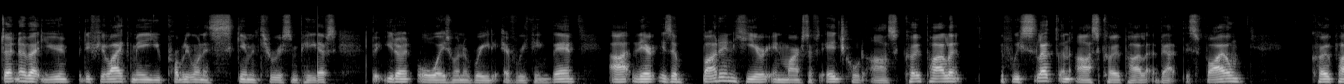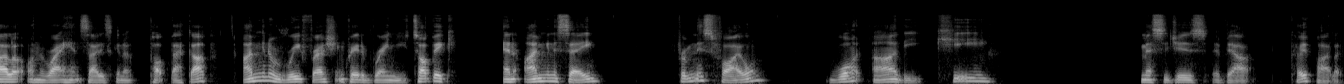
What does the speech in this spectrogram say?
don't know about you, but if you're like me, you probably want to skim through some PDFs, but you don't always want to read everything there. Uh, there is a button here in Microsoft Edge called Ask Copilot. If we select on Ask Copilot about this file, Copilot on the right hand side is going to pop back up. I'm going to refresh and create a brand new topic. And I'm going to say from this file, what are the key messages about Copilot?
